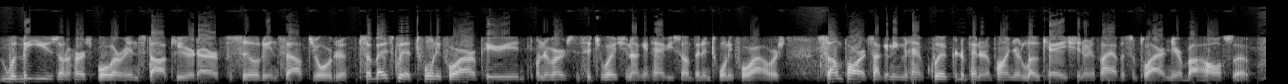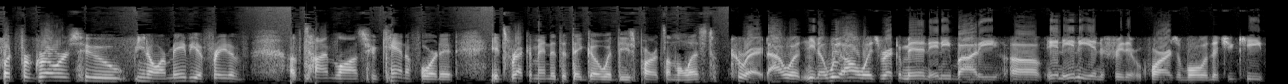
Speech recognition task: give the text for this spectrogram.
would be used on a Hurst boiler in stock here at our facility in South Georgia. So basically, a 24-hour period on an emergency situation, I can have you something in 24 hours. Some parts I can even have quicker, depending upon your location and if I have a supplier nearby, also. But for growers who you know are maybe afraid of, of time loss, who can't afford it, it's recommended that they go with these parts on the list. Correct. I would, you know, we always recommend anybody uh, in any industry that requires a boiler that you keep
